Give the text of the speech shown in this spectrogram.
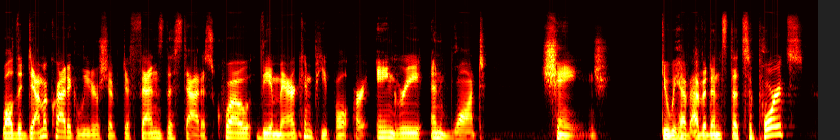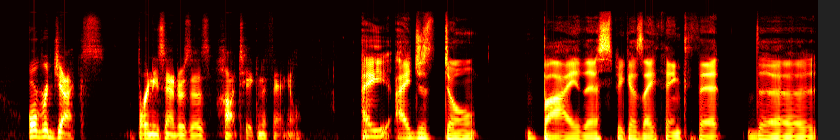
While the Democratic leadership defends the status quo, the American people are angry and want change. Do we have evidence that supports or rejects Bernie Sanders' hot take, Nathaniel? I I just don't buy this because I think that the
